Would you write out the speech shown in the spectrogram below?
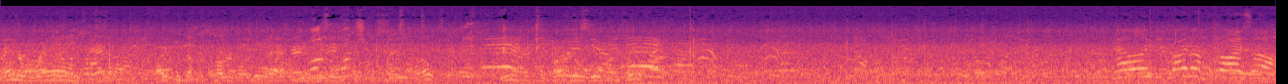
ran around, opened up the corridor at the back. You know, corridor, we'll run through dries up?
